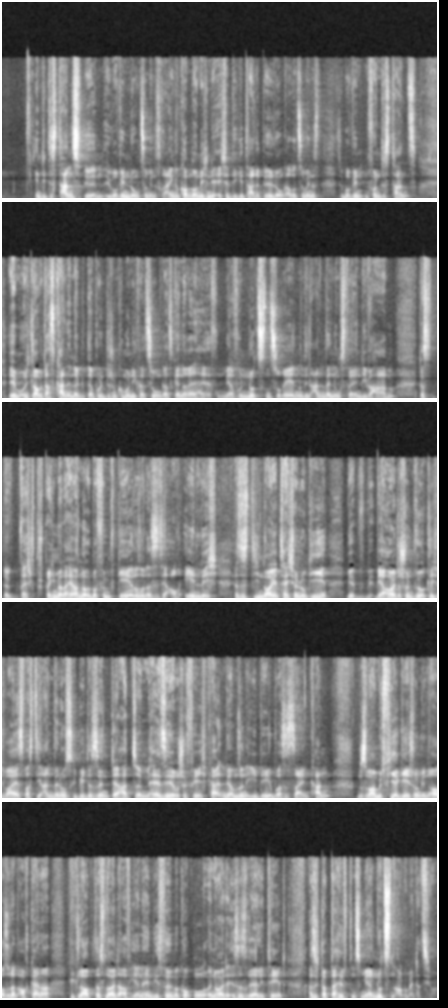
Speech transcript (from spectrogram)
in die Distanzüberwindung zumindest reingekommen, noch nicht in die echte digitale Bildung, aber zumindest das Überwinden von Distanz. Ähm, und ich glaube, das kann in der, der, politischen Kommunikation ganz generell helfen, mehr von Nutzen zu reden und den Anwendungsfällen, die wir haben. Das, äh, vielleicht sprechen wir nachher auch noch über 5G oder so, das ist ja auch ähnlich. Das ist die neue Technologie. Wer heute schon wirklich weiß, was die Anwendungsgebiete sind, der hat ähm, hellseherische Fähigkeiten. Wir haben so eine Idee, was es sein kann. Und das war mit 4G schon genauso. Da hat auch keiner geglaubt, dass Leute auf ihren Handys Filme gucken. Und heute ist es Realität. Also ich glaube, da hilft uns mehr Nutzenargumentation.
